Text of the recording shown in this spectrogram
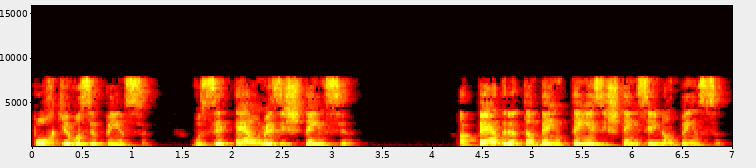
Porque você pensa. Você é uma existência. A pedra também tem existência e não pensa.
